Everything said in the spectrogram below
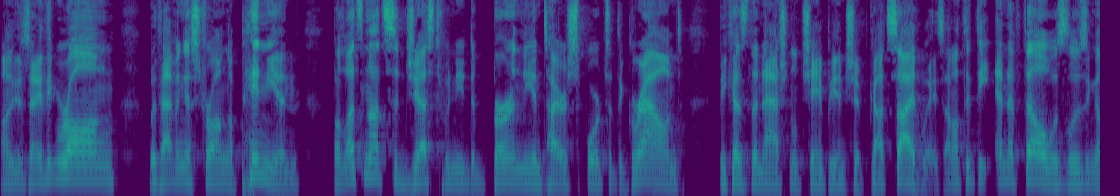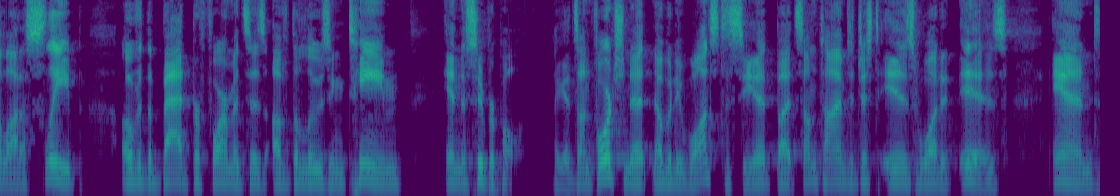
I don't think there's anything wrong with having a strong opinion, but let's not suggest we need to burn the entire sport to the ground because the national championship got sideways. I don't think the NFL was losing a lot of sleep over the bad performances of the losing team in the Super Bowl. Like it's unfortunate. Nobody wants to see it, but sometimes it just is what it is. And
